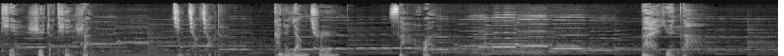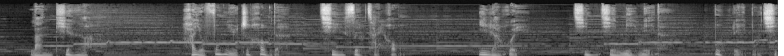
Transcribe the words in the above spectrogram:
舔舐着天山，静悄悄的看着羊群儿撒欢。云呐，蓝天啊，还有风雨之后的七色彩虹，依然会亲亲密密的不离不弃，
